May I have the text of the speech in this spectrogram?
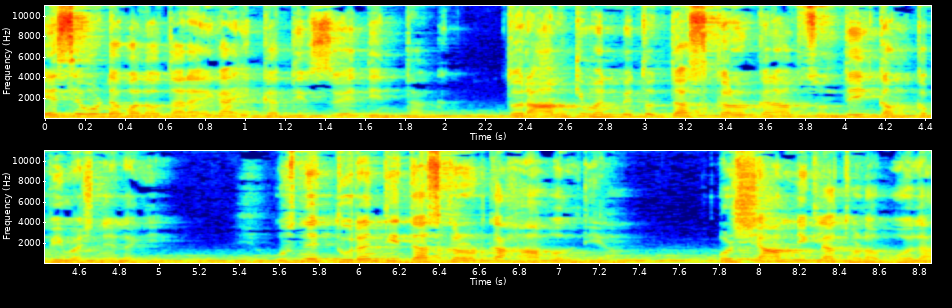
ऐसे वो डबल होता रहेगा इकतीसवें दिन तक। तो राम के मन में तो दस करोड़ का नाम सुनते ही कम कपी मचने लगी। उसने तुरंत ही दस करोड़ का हाँ बोल दिया और शाम निकला थोड़ा बोला,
